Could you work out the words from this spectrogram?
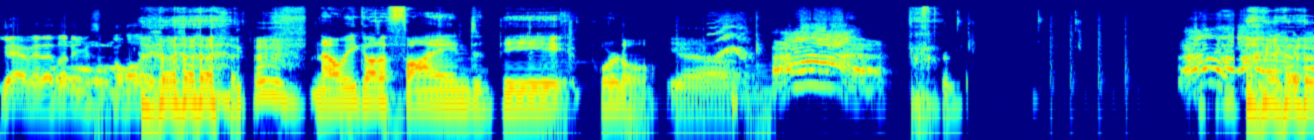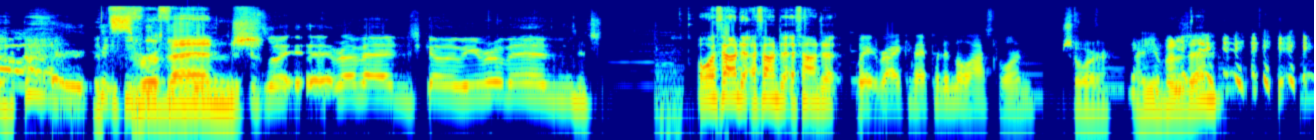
Damn it! I thought he was Oh. falling. now we gotta find the portal. Yeah. Ah! ah! oh God! It's revenge. It's like, uh, revenge, Kobe, revenge. Oh, I found it. I found it. I found it. Wait, right? Can I put in the last one? Sure. Are you gonna put it in?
